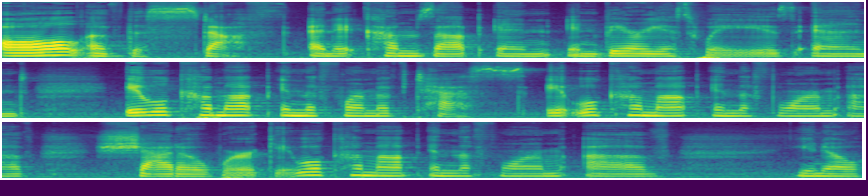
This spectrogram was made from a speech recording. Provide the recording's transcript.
all of the stuff and it comes up in, in various ways. And it will come up in the form of tests, it will come up in the form of shadow work, it will come up in the form of, you know,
